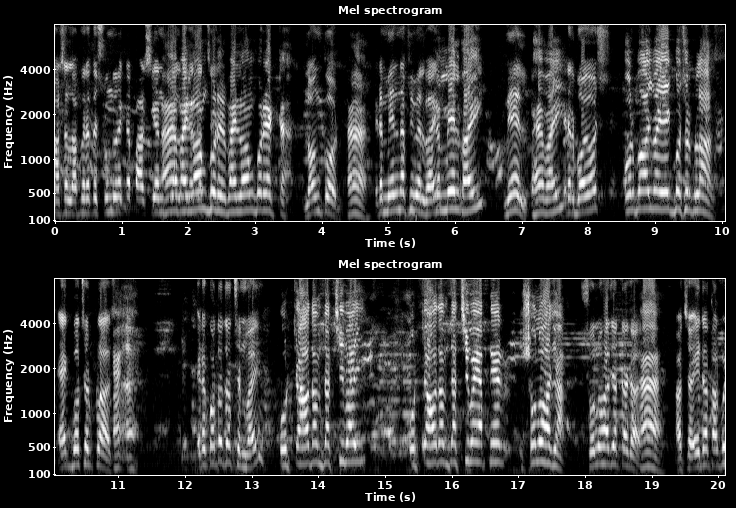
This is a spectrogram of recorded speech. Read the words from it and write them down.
মাশাআল্লাহ আপনার হাতে সুন্দর একটা পার্সিয়ান হ্যাঁ ভাই লং কোটের ভাই লং একটা। লং কোট হ্যাঁ। এটা মেল না ফিমেল ভাই? এটা মেল ভাই। মেল হ্যাঁ ভাই। এটার বয়স? ওর বয়স ভাই এক বছর প্লাস এক বছর প্লাস এটা কত যাচ্ছেন ভাই? ওর দাম যাচ্ছি ভাই। ওর দাম যাচ্ছি ভাই আপনার ষোলো ষোলো টাকা। হ্যাঁ। আচ্ছা এটা তারপর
